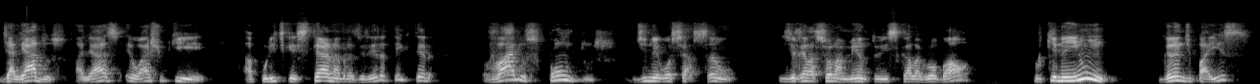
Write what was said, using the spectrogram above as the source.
de aliados. Aliás, eu acho que a política externa brasileira tem que ter vários pontos de negociação e de relacionamento em escala global, porque nenhum grande país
